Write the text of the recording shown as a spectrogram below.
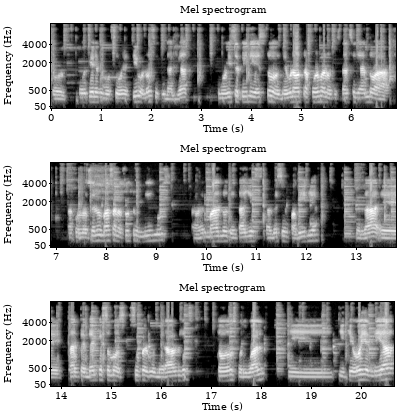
todo tiene como su objetivo, ¿no? Su finalidad. Como dice Pili, esto de una u otra forma nos está enseñando a, a conocernos más a nosotros mismos, a ver más los detalles, tal vez en familia, ¿verdad? Eh, a entender que somos súper vulnerables, todos por igual, y, y que hoy en día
